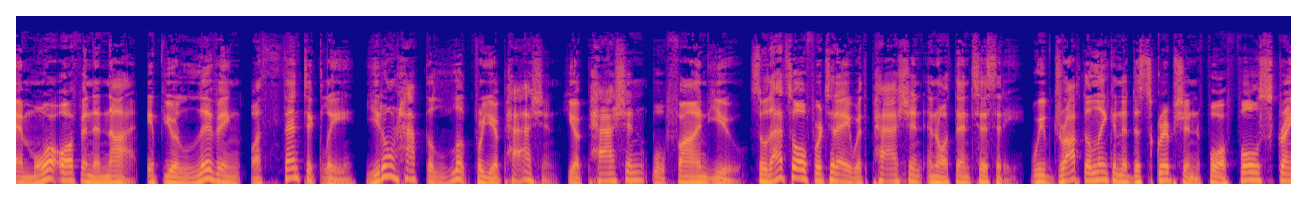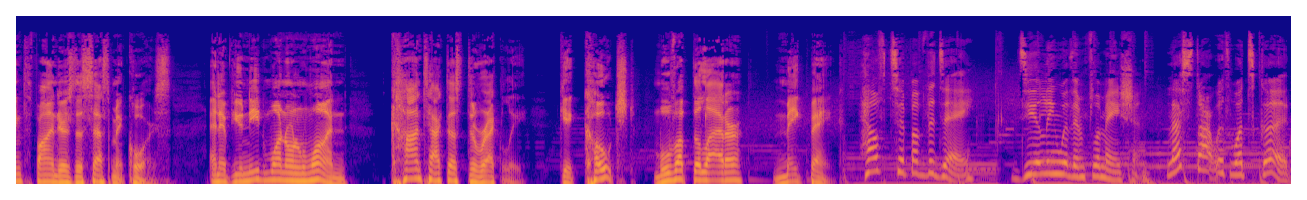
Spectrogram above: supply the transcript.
And more often than not, if you're living authentically, you don't have to look for your passion. Your passion will find you. So that's all for today with passion and authenticity. We've dropped a link in the description for a full Strength Finders assessment course. And if you need one on one, contact us directly. Get coached, move up the ladder, make bank. Health tip of the day dealing with inflammation. Let's start with what's good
